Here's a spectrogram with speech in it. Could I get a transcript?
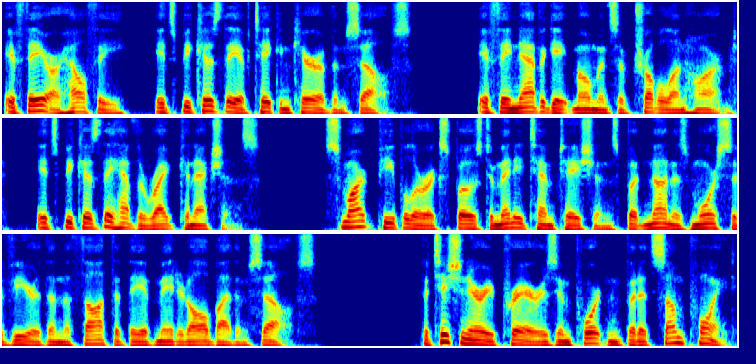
If they are healthy, it's because they have taken care of themselves. If they navigate moments of trouble unharmed, it's because they have the right connections. Smart people are exposed to many temptations, but none is more severe than the thought that they have made it all by themselves. Petitionary prayer is important, but at some point,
